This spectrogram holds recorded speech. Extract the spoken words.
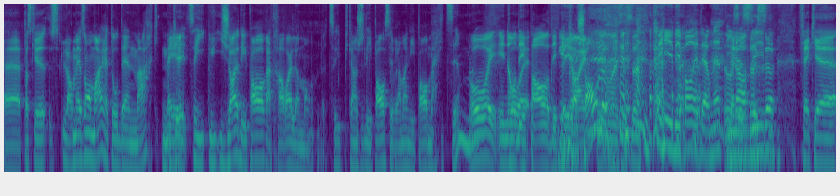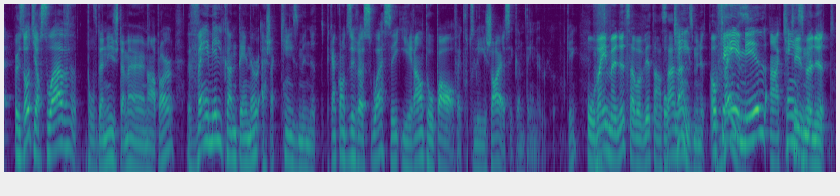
Euh, parce que leur maison mère est au Danemark, mais Ok. tu sais, ils, ils gèrent des ports à travers le monde. Puis quand je dis des ports, c'est vraiment des ports maritimes. là. Oh, ouais, et non des euh, ports, des des PR. cochons, là. Ouais, c'est ça. Il y a des ports Internet. C'est ça. Fait que euh, eux autres, ils reçoivent, pour vous donner justement un ampleur, 20 000 containers à chaque 15 minutes. Puis quand on dit reçoit, c'est ils rentrent au port. Fait que faut que tu les gères, ces containers-là. OK? Aux 20 minutes, ça va vite en salle. hein? 15 minutes. Au 15. 20 000 en 15, 15 minutes. minutes.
